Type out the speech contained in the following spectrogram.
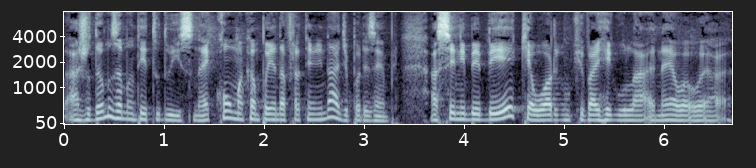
ajudamos a manter tudo isso, né? Com uma campanha da fraternidade, por exemplo. A CNBB, que é o órgão que vai regular, né? É,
